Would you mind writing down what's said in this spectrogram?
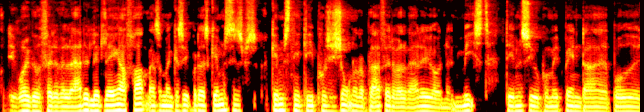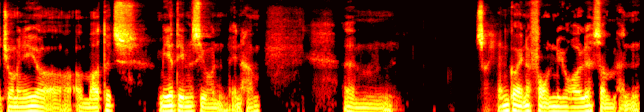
og det rykkede Fede Valverde lidt længere frem. Altså man kan se på deres gennemsnitlige positioner, der plejer Fede Valverde jo den mest defensive på midtbanen. Der er både Chormini og, og Modric mere defensiv end, end ham. Øhm, så han går ind og får en ny rolle, som han,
